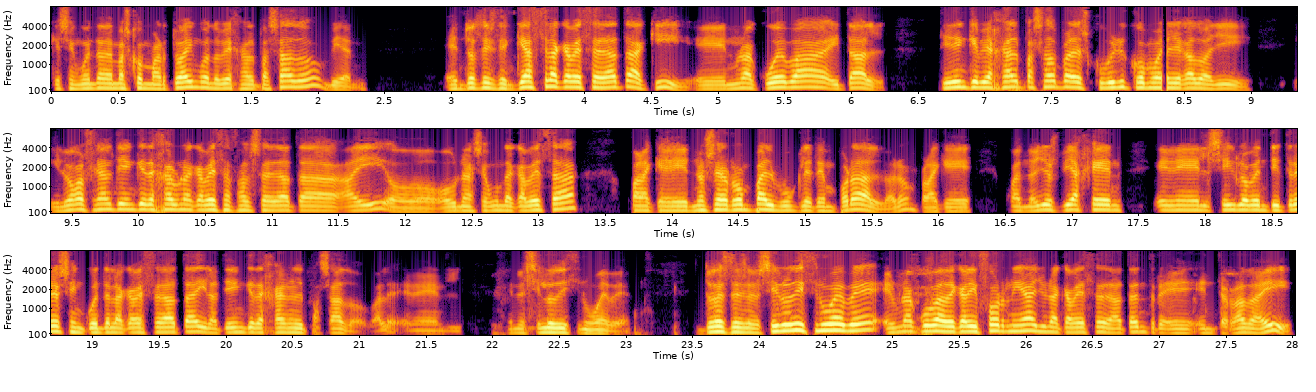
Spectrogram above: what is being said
que se encuentra además con Mark Twain cuando viaja al pasado. Bien. Entonces, ¿de qué hace la cabeza de data aquí? en una cueva y tal. Tienen que viajar al pasado para descubrir cómo ha llegado allí. Y luego al final tienen que dejar una cabeza falsa de data ahí o, una segunda cabeza para que no se rompa el bucle temporal, ¿no? Para que cuando ellos viajen en el siglo XXIII se encuentren la cabeza de data y la tienen que dejar en el pasado, ¿vale? En el, en el siglo XIX. Entonces, desde el siglo XIX, en una cueva de California hay una cabeza de data enterrada ahí.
